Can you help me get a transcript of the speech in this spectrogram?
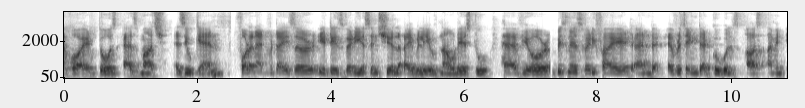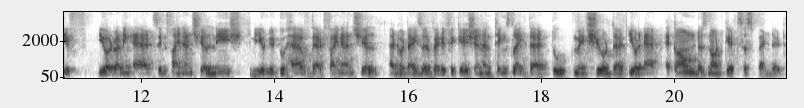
avoid those as much as you can. For an advertiser, it is very essential, I believe, nowadays to have your business verified and everything that Google's asked. I mean, if you're running ads in financial niche you need to have that financial advertiser verification and things like that to make sure that your account does not get suspended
